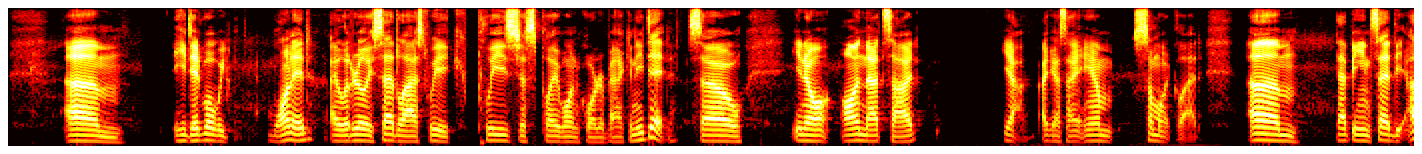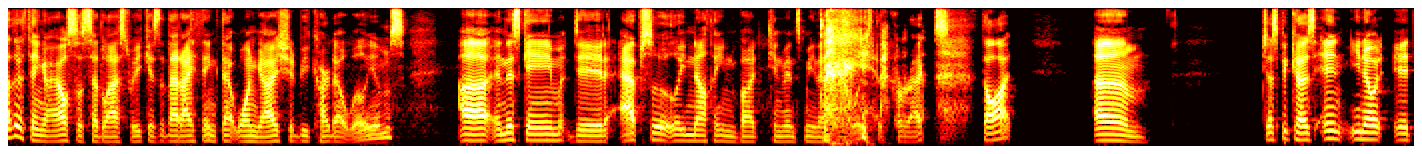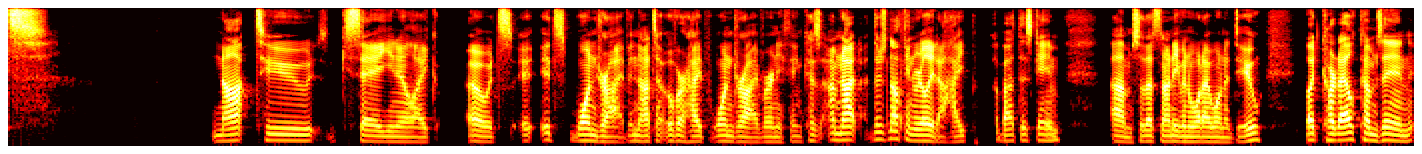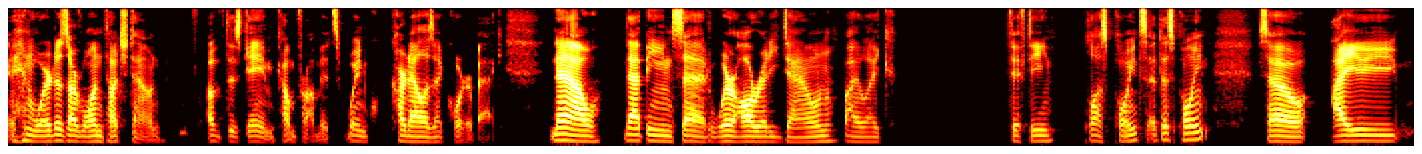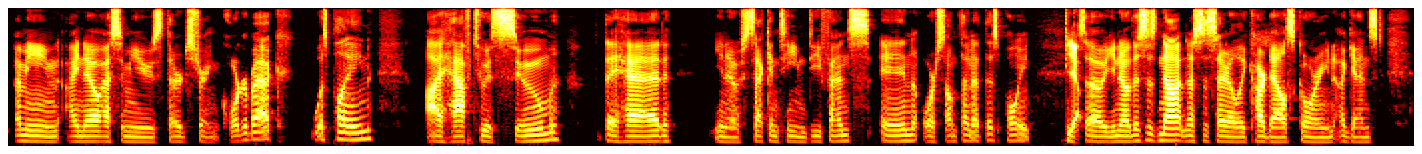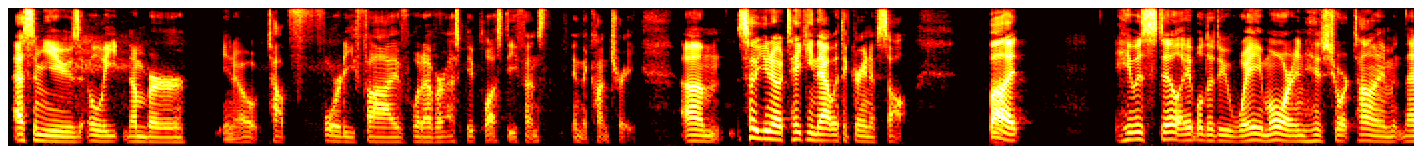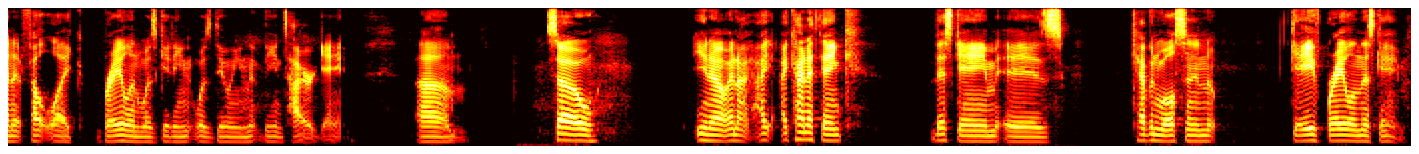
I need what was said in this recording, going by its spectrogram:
Um, he did what we wanted. I literally said last week, please just play one quarterback, and he did. So, you know, on that side, yeah, I guess I am somewhat glad. Um, that being said, the other thing I also said last week is that I think that one guy should be Cardell Williams. Uh, and this game did absolutely nothing but convince me that that was yeah. the correct thought. Um, just because and you know it, it's not to say you know like oh it's it's one drive and not to overhype one drive or anything because i'm not there's nothing really to hype about this game um so that's not even what i want to do but cardell comes in and where does our one touchdown of this game come from? It's when cardell is at quarterback. Now that being said we're already down by like 50 plus points at this point so I I mean, I know SMU's third string quarterback was playing. I have to assume that they had, you know, second team defense in or something at this point. Yeah. So, you know, this is not necessarily Cardell scoring against SMU's elite number, you know, top 45, whatever SP plus defense in the country. Um, so, you know, taking that with a grain of salt. But he was still able to do way more in his short time than it felt like Braylon was getting was doing the entire game. Um, so, you know, and I, I, I kind of think this game is Kevin Wilson gave Braylon this game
